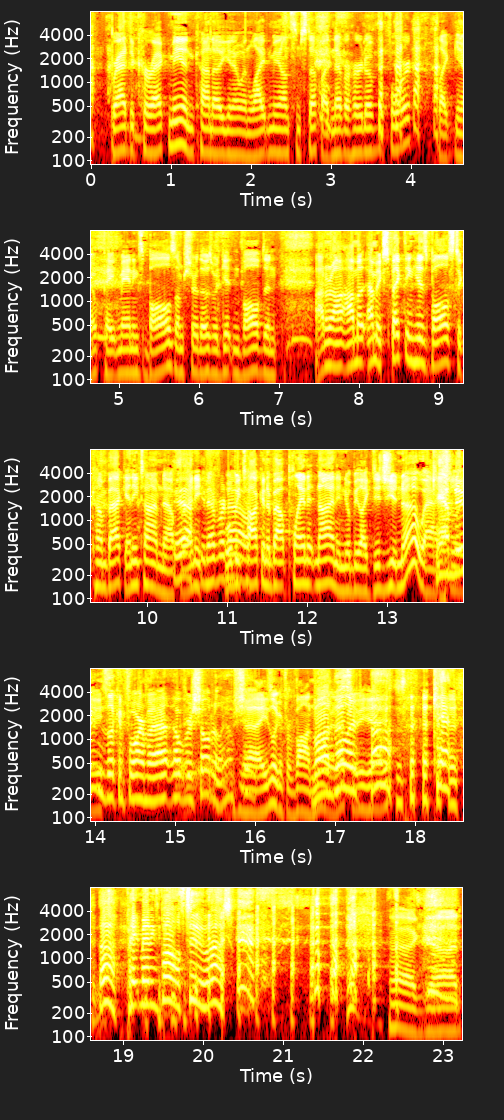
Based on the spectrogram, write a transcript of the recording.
Brad to correct me and kind of, you know, enlighten me on some stuff I'd never heard of before. like, you know, Peyton Manning's balls. I'm sure those would get involved. And I don't know. I'm, I'm expecting his balls to come back anytime now. For Yeah, any, you never We'll be talking about Planet Nine, and you'll be like, did you know, actually? Cam Newton's looking for him uh, over his shoulder, like, oh shit. Yeah, he's looking for Von, Von Miller. Miller. He is. Oh, Cam, oh, Peyton Manning's balls too. Oh. Oh God.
